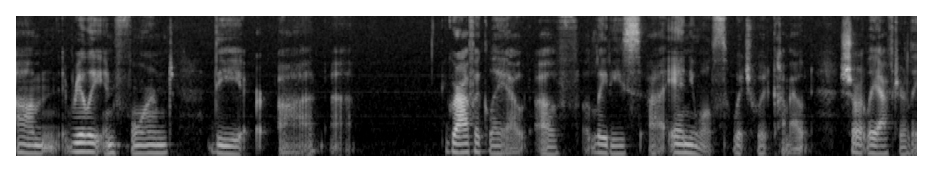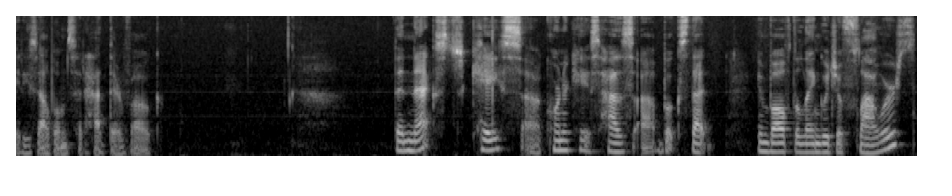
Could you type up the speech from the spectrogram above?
um, really informed the uh, uh, graphic layout of ladies' uh, annuals, which would come out shortly after ladies' albums had had their vogue. The next case, uh, corner case, has uh, books that involve the language of flowers.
